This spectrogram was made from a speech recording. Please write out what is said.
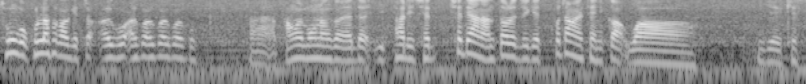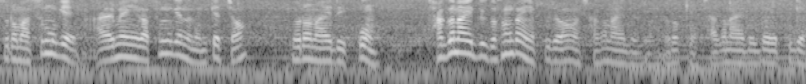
좋은 거 골라서 가겠죠. 아이고 아이고 아이고 아이고 아이고. 자 방울복랑금 애들 이파리 제- 최대한 안 떨어지게 포장할 테니까 와 이게 개수로만 20개 알맹이가 20개는 넘겠죠. 이런 아이도 있고 작은 아이들도 상당히 예쁘죠. 작은 아이들도 이렇게 작은 아이들도 예쁘게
